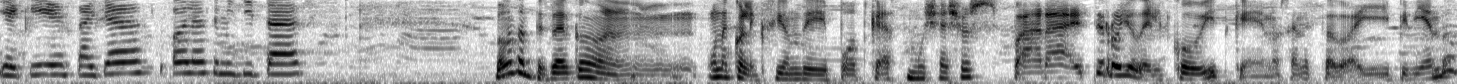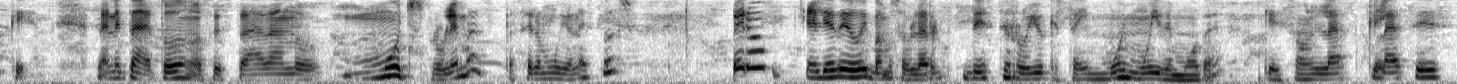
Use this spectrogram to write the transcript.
Y aquí está Jazz. Hola, semillitas. Vamos a empezar con una colección de podcast, muchachos, para este rollo del COVID que nos han estado ahí pidiendo, que la neta a todos nos está dando muchos problemas, para ser muy honestos. Pero el día de hoy vamos a hablar de este rollo que está ahí muy, muy de moda, que son las clases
